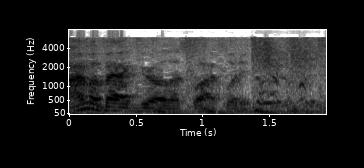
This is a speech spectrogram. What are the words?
I'm a bad girl, that's why I put it.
